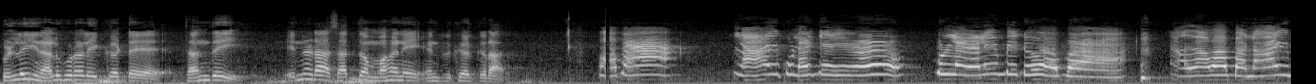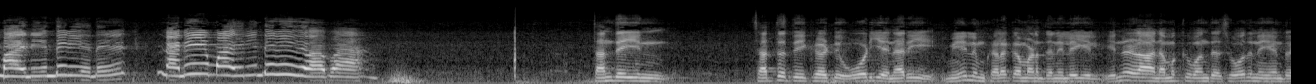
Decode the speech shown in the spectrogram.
பிள்ளையின் அழுகுரலை கேட்ட தந்தை என்னடா சத்தம் மகனே? என்று கேட்கிறார். பாபா நாய் குழந்தையோ புள்ள எழும்பிட்டு பாப்பா நாய் மாதிரியும் தெரியுது நரி மாதிரியும் தெரியுது தந்தையின் சத்தத்தை கேட்டு ஓடிய நரி மேலும் கலக்கமடைந்த நிலையில் என்னடா நமக்கு வந்த சோதனை என்ற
